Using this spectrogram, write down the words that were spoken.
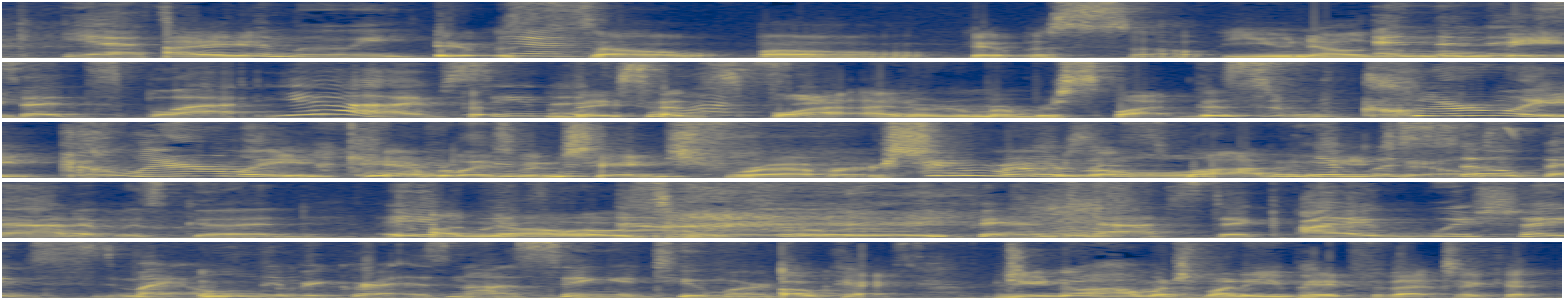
snake. Yeah, it's from I- the movie. It was Yeah. so oh, it was so you know the and then movie. they said splat. Yeah, I've uh, seen it. They It's said classic. splat. I don't remember splat. This clearly, clearly, Camberley's been changed forever. She remembers was, a lot of it details. was so bad it was good. It, I was, know, it was- absolutely fantastic. I wish I'd. My only regret is not seeing it two more. times. Okay. Do you know how much money you paid for that ticket?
